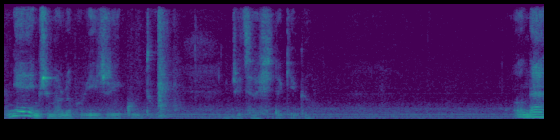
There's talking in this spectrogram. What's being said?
no nie wiem, czy można powiedzieć, że i czy coś takiego. Ona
